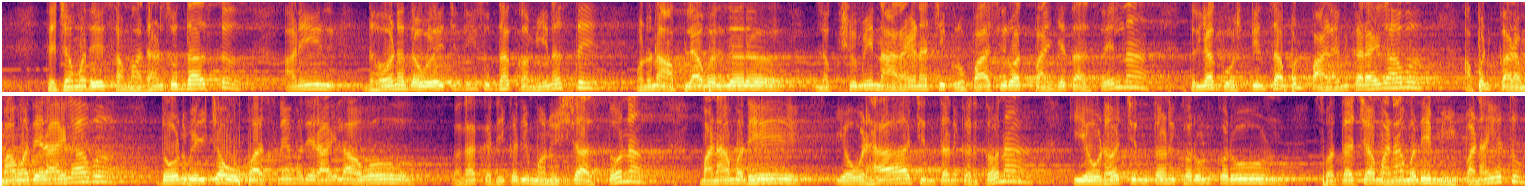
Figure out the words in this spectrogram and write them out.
त्याच्यामध्ये समाधानसुद्धा असतं आणि धन दवळेची तीसुद्धा कमी नसते. म्हणून आपल्यावर जर लक्ष्मी नारायणाची कृपा आशीर्वाद पाहिजेत असेल ना तर या गोष्टींचं आपण पालन करायला हवं. आपण कर्मामध्ये राहायला हवं. दोन वेळच्या उपासनेमध्ये राहायला हवं. बघा कधी कधी मनुष्य असतो ना मनामध्ये एवढा चिंतन करतो ना की एवढं चिंतन करून करून स्वतःच्या मनामध्ये मीपणा येतो.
